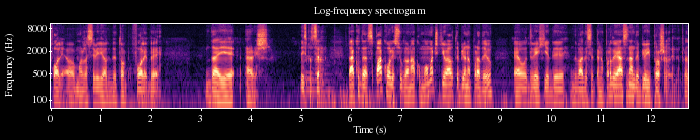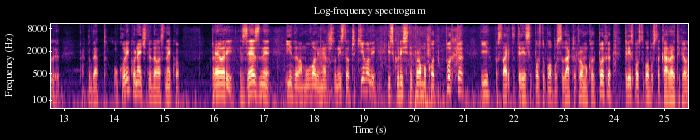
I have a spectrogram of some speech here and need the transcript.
folija. Ovo možda se vidi ovdje da je to folija, da je, da je, evo viš, da ispod crno. Tako da spakovali su ga onako momački, ovaj auto je bio na prodaju, evo 2020. na prodaju, ja znam da je bio i prošle godine na prodaju. Tako da eto, ukoliko nećete da vas neko prevari, zezne i da vam uvali nešto što niste očekivali, iskoristite promo kod PH i ostvarite 30% popusta. Dakle, promo kod PH, 30% popusta Car Vertical.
